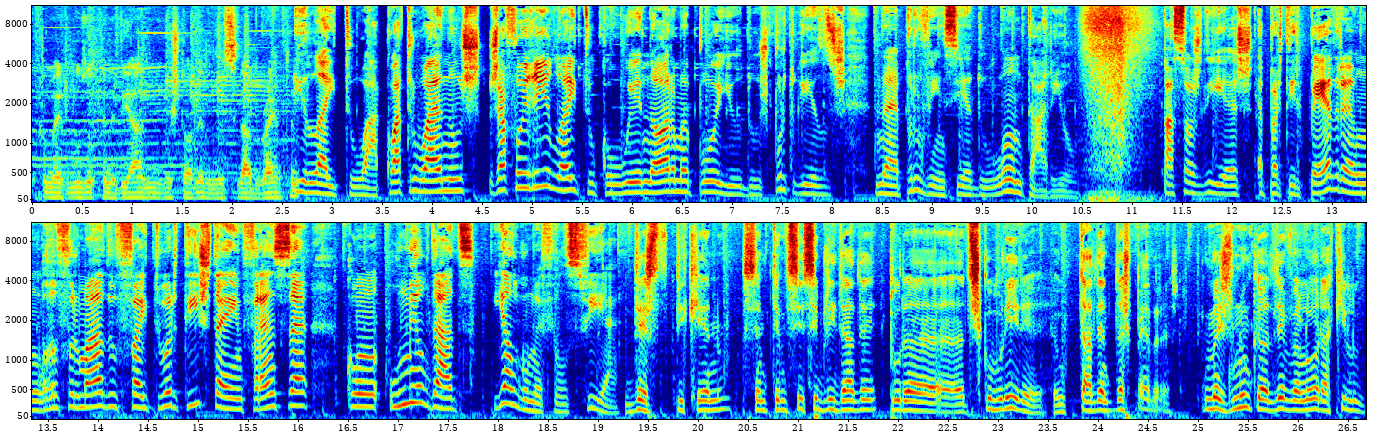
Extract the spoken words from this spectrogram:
o primeiro luso-canadiano na história da cidade de Brampton. Eleito há quatro anos, já foi reeleito com o enorme apoio dos portugueses na província do Ontário. Passa os dias a partir pedra, um reformado feito artista em França com humildade e alguma filosofia. Desde pequeno sempre temos sensibilidade por descobrir o que está dentro das pedras. Mas nunca dei valor àquilo,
